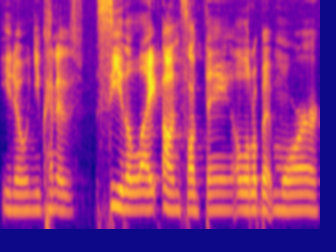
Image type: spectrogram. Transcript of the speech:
you know, when you kind of see the light on something a little bit more,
